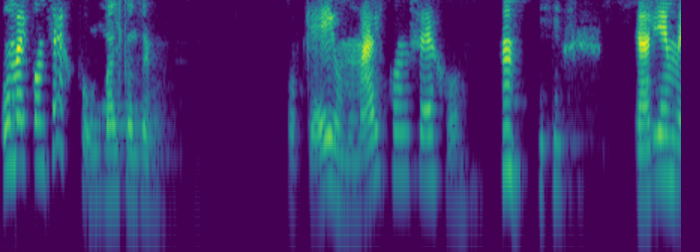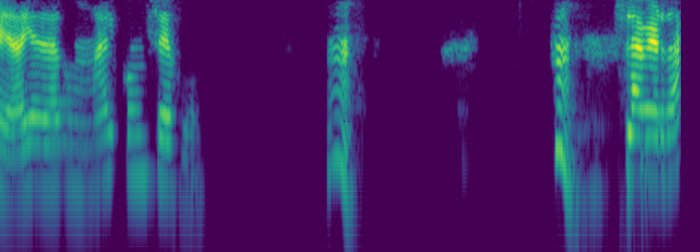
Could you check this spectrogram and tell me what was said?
Un mal consejo. Un mal consejo. Ok, un mal consejo. Hmm. Que alguien me haya dado un mal consejo. Hmm. Hmm. La verdad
